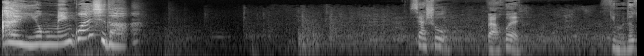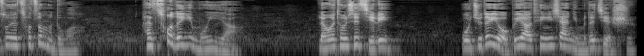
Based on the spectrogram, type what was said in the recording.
哎呀，没关系的。夏树。百惠，你们的作业错这么多，还错的一模一样。两位同学起立，我觉得有必要听一下你们的解释。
